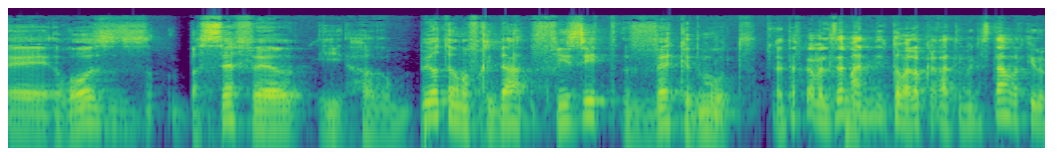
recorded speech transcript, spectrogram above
אה, רוז בספר היא הרבה יותר מפחידה פיזית וכדמות. דווקא אבל זה מעניין טוב אני לא קראתי מן הסתם אבל כאילו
